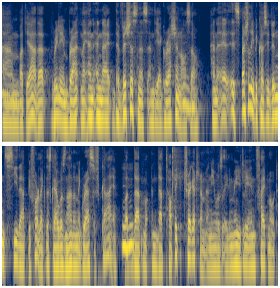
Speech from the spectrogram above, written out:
um, but yeah that really and and the viciousness and the aggression also mm. and especially because you didn't see that before like this guy was not an aggressive guy but mm -hmm. that that topic triggered him and he was immediately in fight mode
